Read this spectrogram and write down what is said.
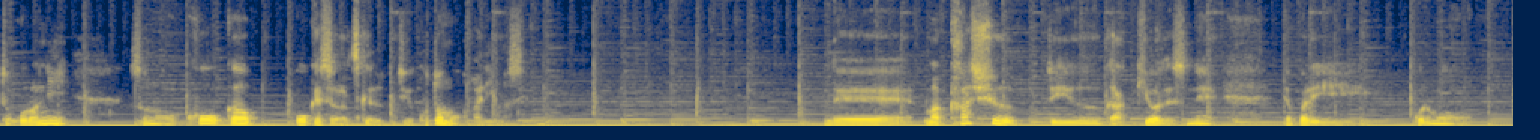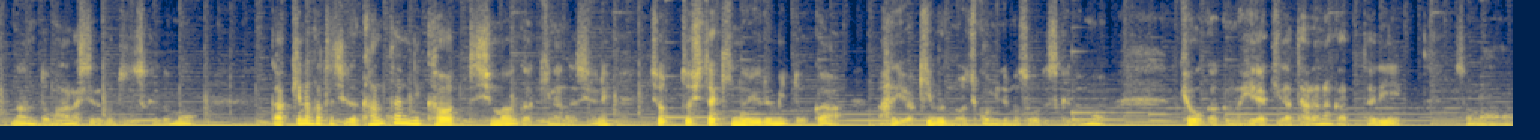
ところに、その効果をオーケストラがつけるっていうこともありますよね。で、まあ歌手っていう楽器はですね、やっぱりこれも何度も話してることですけども、楽器の形が簡単に変わってしまう楽器なんですよね。ちょっとした気の緩みとか、あるいは気分の落ち込みでもそうですけども、胸郭の開きが足らなかったり、その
